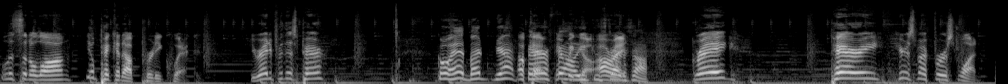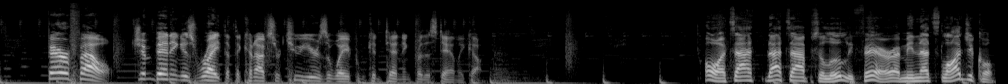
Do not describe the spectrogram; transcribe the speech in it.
listen along you'll pick it up pretty quick you ready for this pair Go ahead, bud. Yeah, okay fair or foul. You can all start right us off. greg perry here's my first one fair or foul jim benning is right that the canucks are two years away from contending for the stanley cup Oh, it's a, that's absolutely fair. I mean, that's logical.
